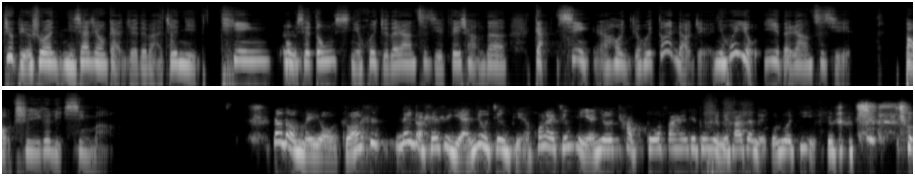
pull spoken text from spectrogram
就比如说你像这种感觉，对吧？就你听某些东西，你会觉得让自己非常的感性，然后你就会断掉这个。你会有意的让自己保持一个理性吗？那倒没有，主要是那段时间是研究竞品，后来竞品研究的差不多，发现这东西没法在美国落地，就是 就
